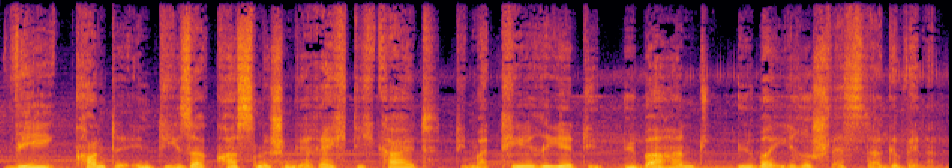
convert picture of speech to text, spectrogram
Wie konnte in dieser kosmischen Gerechtigkeit die Materie die Überhand über ihre Schwester gewinnen?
